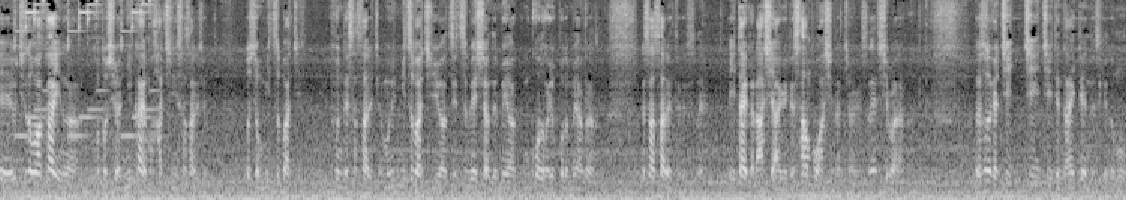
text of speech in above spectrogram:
えー、うちの若い犬が今年は2回も蜂に刺されちゃってどうしてもミツバチ踏んで刺されちゃう。もうミツバチは絶命しちゃうんで迷惑向こうのがよっぽど迷惑なんでで刺されてですね痛いから足上げて3本足になっちゃうわけですねしばらく。でそれからチッチーチーって泣いてるんですけども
